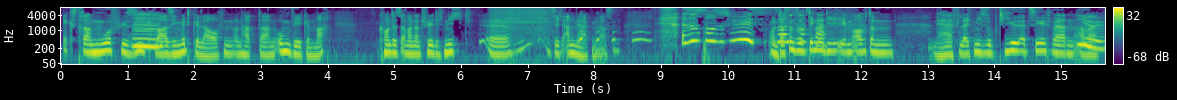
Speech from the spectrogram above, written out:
extra nur für sie mhm. quasi mitgelaufen und hat da einen Umweg gemacht, konnte es aber natürlich nicht äh, sich anmerken lassen. Es ist so süß. Und so das sind so Dinge, die eben auch dann, naja, vielleicht nicht subtil erzählt werden, aber Nö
